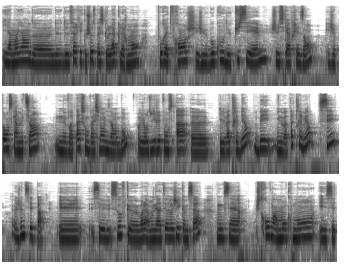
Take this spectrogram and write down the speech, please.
il y a moyen de, de, de faire quelque chose parce que là, clairement, pour être franche, j'ai eu beaucoup de QCM jusqu'à présent. Et je pense qu'un médecin ne voit pas son patient en disant bon aujourd'hui réponse A euh, il va très bien. B il ne va pas très bien. C je ne sais pas. Et c'est sauf que voilà on est interrogé comme ça. Donc c'est je trouve un manquement et c'est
